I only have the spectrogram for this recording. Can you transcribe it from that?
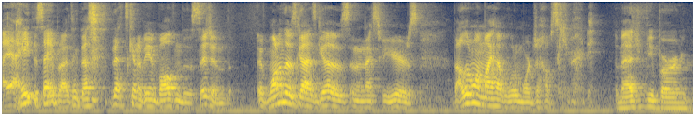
I, I hate to say, it, but I think that's that's going to be involved in the decision. If one of those guys goes in the next few years, the other one might have a little more job security. Imagine if you burn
